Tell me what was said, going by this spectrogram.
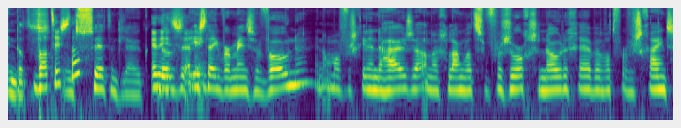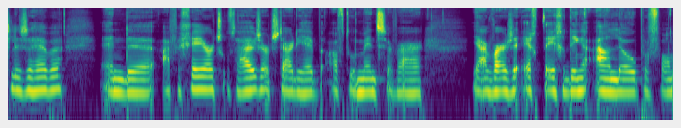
En dat is, Wat is dat? ontzettend leuk. Een dat is een instelling. waar mensen wonen. En allemaal verschillende huizen. Aan de gelang wat ze voor zorg ze nodig hebben. Wat voor verschijnselen ze hebben. En de AVG-arts of de huisarts daar, die hebben af en toe mensen waar, ja, waar ze echt tegen dingen aanlopen. Van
